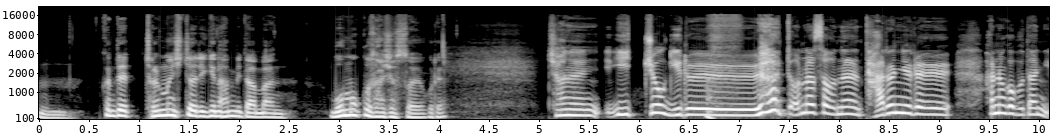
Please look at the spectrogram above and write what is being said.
음. 근데 젊은 시절이긴 합니다만 뭐 먹고 사셨어요, 그래? 저는 이쪽 일을 떠나서는 다른 일을 하는 것보단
